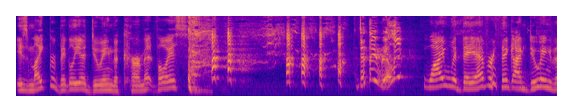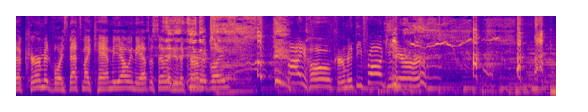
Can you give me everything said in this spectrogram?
Is Mike Birbiglia doing the Kermit voice? Did they really? Why would they ever think I'm doing the Kermit voice? That's my cameo in the episode. I do the Kermit voice. Hi ho, Kermit the Frog here.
